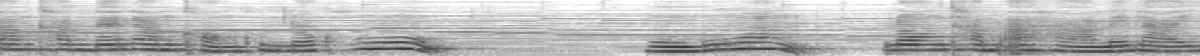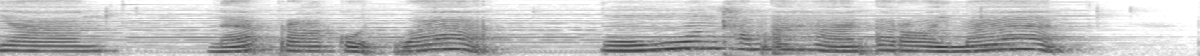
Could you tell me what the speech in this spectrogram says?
ตามคำแนะนำของคุณนกฮูก หมูม่วงลองทำอาหารหลายๆอย่าง และปรากฏว่า หมูม่วงทำอาหารอร่อยมาก เ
